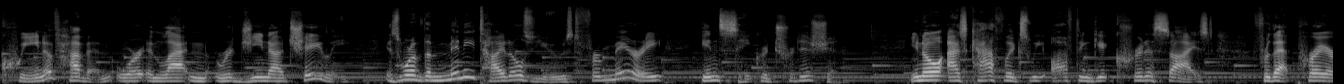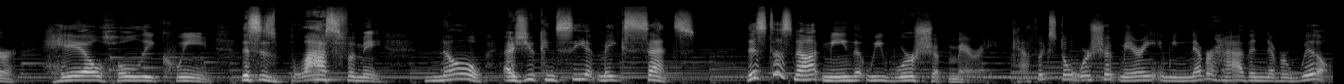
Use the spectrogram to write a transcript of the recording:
Queen of Heaven, or in Latin, Regina Caeli, is one of the many titles used for Mary in sacred tradition. You know, as Catholics, we often get criticized for that prayer, Hail, Holy Queen. This is blasphemy. No, as you can see, it makes sense. This does not mean that we worship Mary. Catholics don't worship Mary, and we never have and never will.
